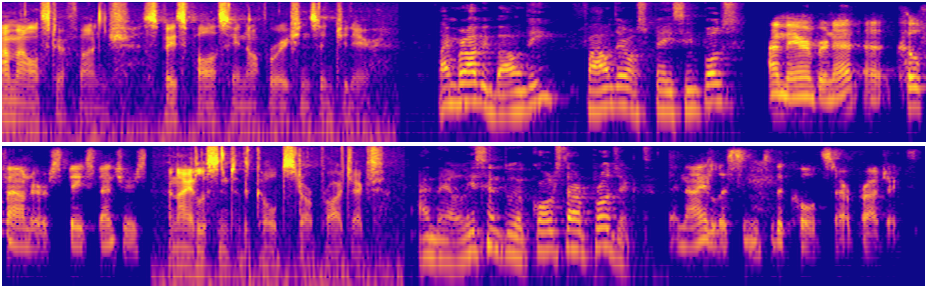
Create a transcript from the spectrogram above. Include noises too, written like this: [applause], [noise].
I'm Alistair Funge, Space Policy and Operations Engineer. I'm Robbie Boundy, founder of Space Impulse. I'm Aaron Burnett, a co-founder of Space Ventures. And I listen to the Cold Star Project. And I listen to the Cold Star Project. And I listen to the Cold Star Project.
